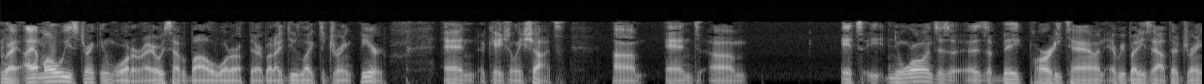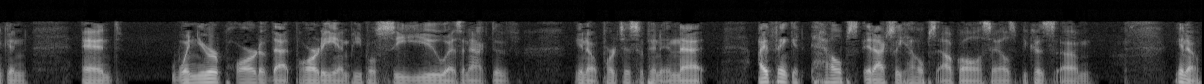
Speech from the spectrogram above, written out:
Right. I am always drinking water. I always have a bottle of water up there, but I do like to drink beer and occasionally shots. Um, and um, it's New Orleans is a, is a big party town. Everybody's out there drinking, and when you're part of that party and people see you as an active, you know, participant in that, I think it helps. It actually helps alcohol sales because, um, you know,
